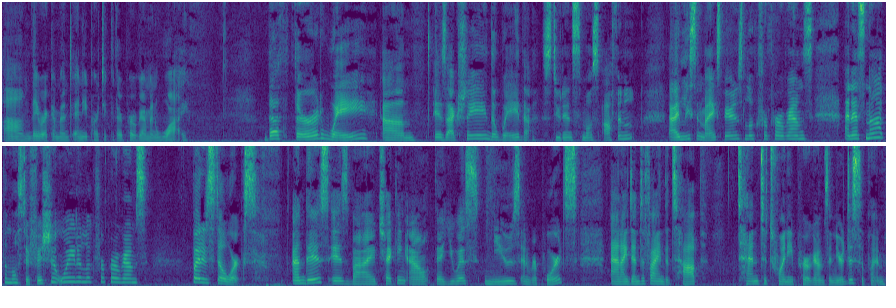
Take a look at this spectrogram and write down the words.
um, they recommend any particular program and why. The third way um, is actually the way that students most often, at least in my experience, look for programs. And it's not the most efficient way to look for programs, but it still works. And this is by checking out the US news and reports and identifying the top 10 to 20 programs in your discipline.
